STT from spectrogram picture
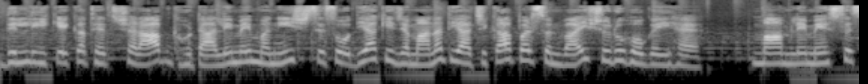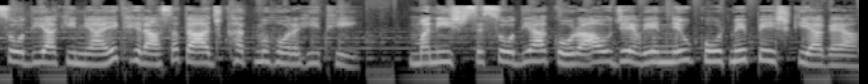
दिल्ली के कथित शराब घोटाले में मनीष सिसोदिया की जमानत याचिका पर सुनवाई शुरू हो गई है। मामले में सिसोदिया की न्यायिक हिरासत आज खत्म हो रही थी। मनीष सिसोदिया को राव न्यू कोर्ट में पेश किया गया।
